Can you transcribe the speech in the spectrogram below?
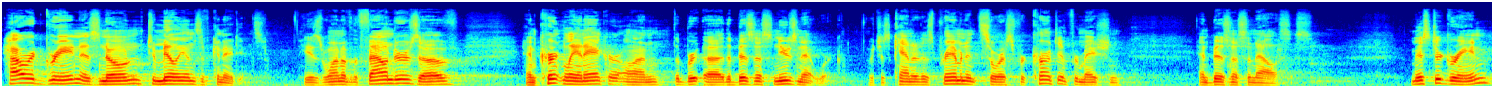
Howard Green is known to millions of Canadians. He is one of the founders of and currently an anchor on the, uh, the Business News Network, which is Canada's preeminent source for current information and business analysis. Mr. Green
